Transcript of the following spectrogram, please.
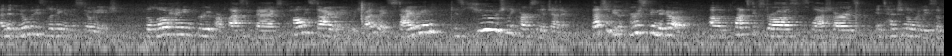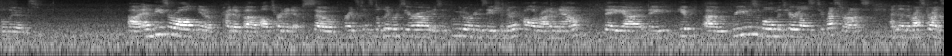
and that nobody's living in the Stone Age. The low-hanging fruit are plastic bags, polystyrene, which by the way, styrene is hugely carcinogenic. That should be the first thing to go. Um, plastic straws, splash guards, intentional release of balloons. Uh, and these are all, you know, kind of uh, alternatives. So, for instance, Deliver Zero is a food organization. They're in Colorado now. They, uh, they give um, reusable materials to restaurants, and then the restaurants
